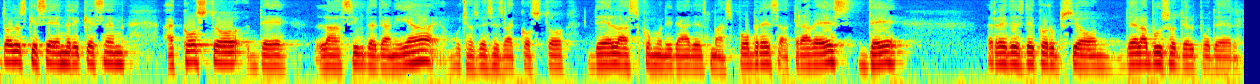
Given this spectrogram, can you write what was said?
todos que se enriquecen a costo de la ciudadanía, muchas veces a costo de las comunidades más pobres, a través de redes de corrupción, del abuso del poder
